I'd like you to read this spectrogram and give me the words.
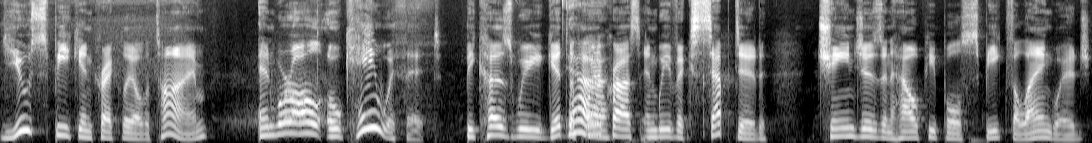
you speak incorrectly all the time, and we're all okay with it because we get the point across and we've accepted changes in how people speak the language.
